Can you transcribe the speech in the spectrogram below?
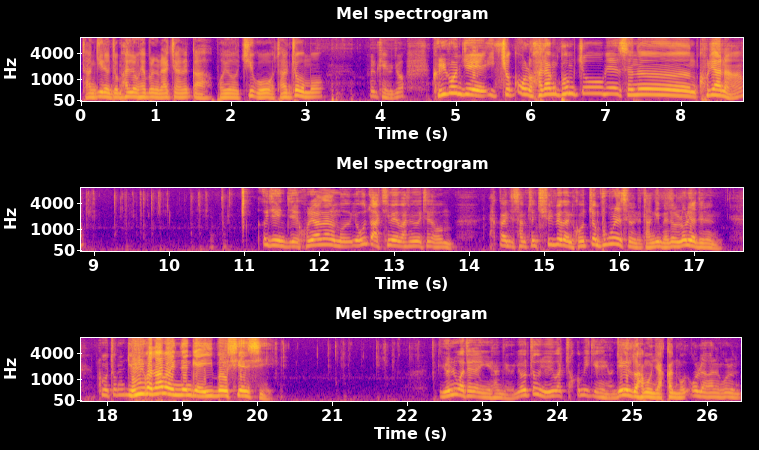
단기는 좀 활용해보는 게 낫지 않을까 보여지고 다른 쪽은 뭐 그렇게 그죠? 그리고 이제 이쪽 오늘 화장품 쪽에서는 코리아나 어제 이제 코리아나는 뭐 이것도 아침에 말씀드린 것처럼 약간 이제 3,700원 고점 부분에서는 단기 매도를 노려야 되는 그리고 좀 여유가 남아 있는 게 에이버 CNC 연루가 대장이긴 한데요. 이쪽은 여유가 조금 있긴 해요. 내일도 한번 약간 뭐 올라가는 그런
